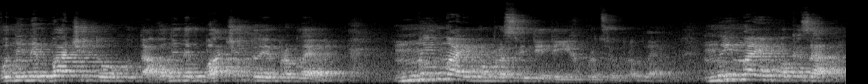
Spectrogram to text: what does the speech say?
Вони не бачать того кута, вони не бачать тої проблеми. Ми маємо просвітити їх про цю проблему. Ми маємо показати.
